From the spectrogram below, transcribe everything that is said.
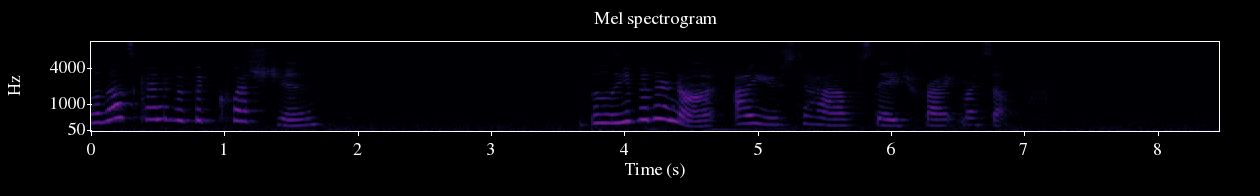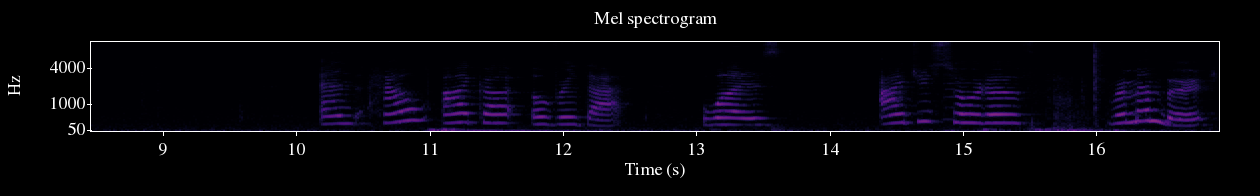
well, that's kind of a big question. Believe it or not, I used to have stage fright myself. And how I got over that was I just sort of remembered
